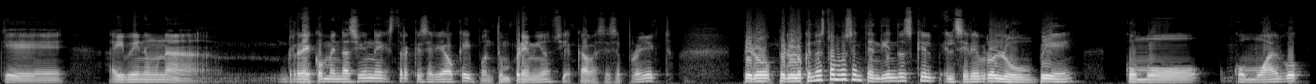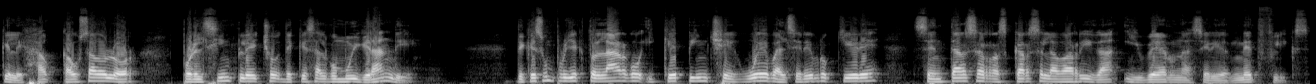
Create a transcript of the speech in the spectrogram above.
Que ahí viene una recomendación extra que sería, ok, ponte un premio si acabas ese proyecto. Pero, pero lo que no estamos entendiendo es que el, cerebro lo ve como, como algo que le causa dolor por el simple hecho de que es algo muy grande, de que es un proyecto largo y qué pinche hueva. El cerebro quiere sentarse a rascarse la barriga y ver una serie de Netflix,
